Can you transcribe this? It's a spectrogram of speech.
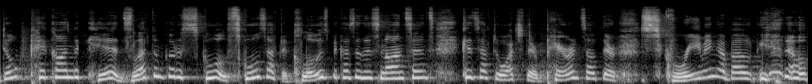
don't pick on the kids. Let them go to school. Schools have to close because of this nonsense. Kids have to watch their parents out there screaming about, you know,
